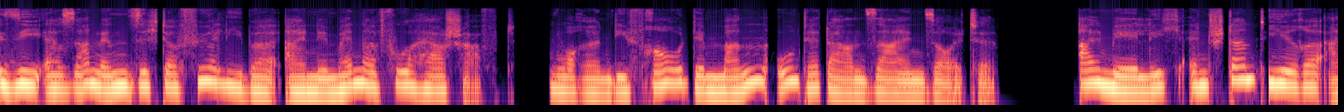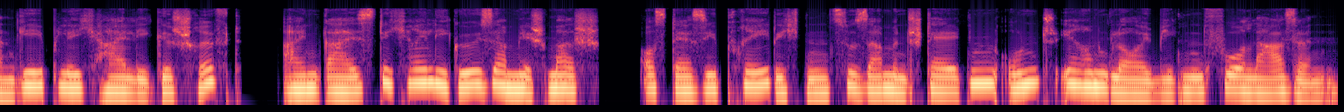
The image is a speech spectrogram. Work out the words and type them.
Sie ersannen sich dafür lieber eine Männervorherrschaft, worin die Frau dem Mann untertan sein sollte Allmählich entstand ihre angeblich heilige Schrift, ein geistig-religiöser Mischmasch, aus der sie Predigten zusammenstellten und ihren Gläubigen vorlasen.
